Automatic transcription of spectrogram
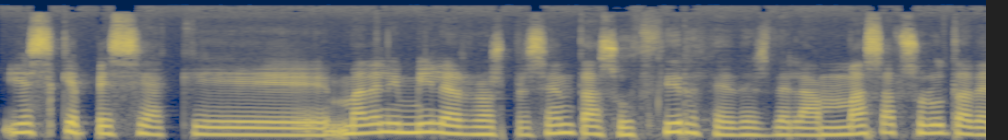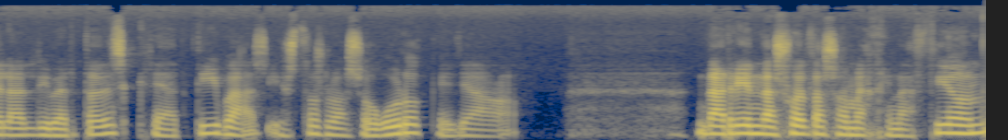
Y es que pese a que Madeline Miller nos presenta a su Circe desde la más absoluta de las libertades creativas, y esto os lo aseguro que ya da rienda suelta a su imaginación,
